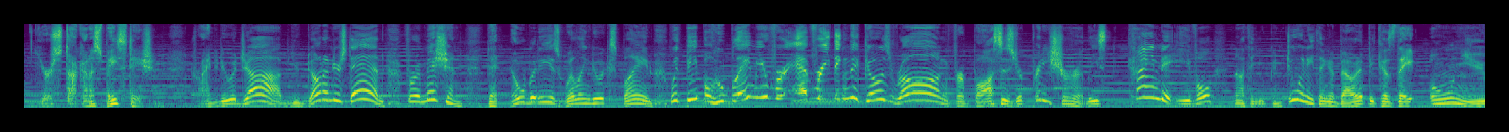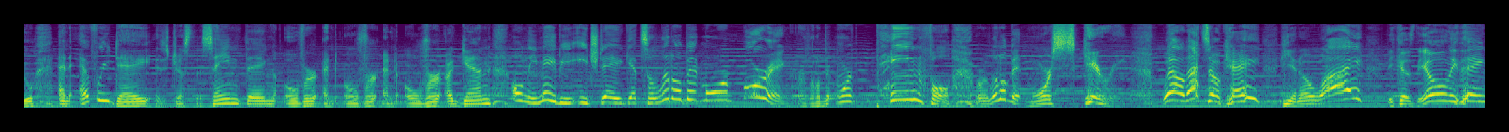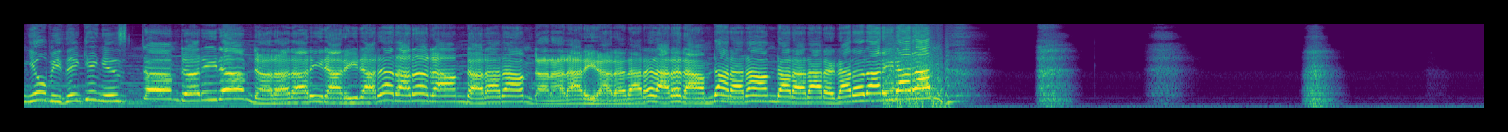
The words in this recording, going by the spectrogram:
you're stuck on a space station trying to do a job you don't understand for a mission that nobody is willing to explain, with people who blame you for everything that goes wrong, for bosses you're pretty sure at least kinda evil, not that you can do anything about it because they own you, and every day is just the same thing over and over and over again, only maybe each day gets a little bit more boring, or a little bit more painful, or a little bit more scary. Well, that's okay. You know why? Because the only thing you'll be thinking is dum da dee dum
